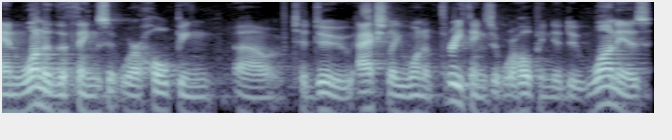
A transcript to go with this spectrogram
And one of the things that we're hoping uh, to do, actually one of three things that we're hoping to do, one is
